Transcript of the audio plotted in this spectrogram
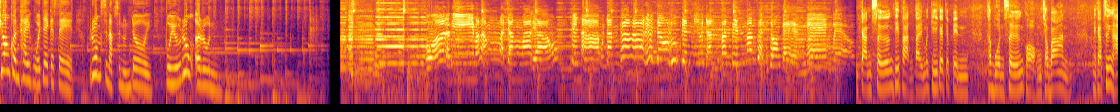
ช่วงคนไทยหัวใจเกษตร ร่วมสนับสนุนโดย ปุ๋ยรุ่งอรุณ หัวละพีมาลำมาจังมาเหลียวเป็นหน้าผู้จันทร์ข้ามาเด้อเจ้าลูกเด่นมีมาจันทร์มันเป็นมันใส่ทองแกงแห้งแล้ว การเซิร์งที่ผ่านไปเมื่อกี้ก็จะเป็นขบวนเซิร์งของชาวบ้านนะครับซึ่งหา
